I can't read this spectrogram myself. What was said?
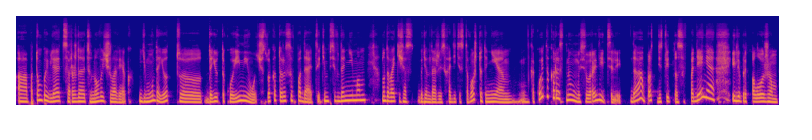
а потом появляется, рождается новый человек, ему дает, э, дают такое имя и отчество, которое совпадает с этим псевдонимом. Ну, давайте сейчас будем даже исходить из того, что это не какой-то корыстный умысел родителей, да, а просто действительно совпадение, или, предположим,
